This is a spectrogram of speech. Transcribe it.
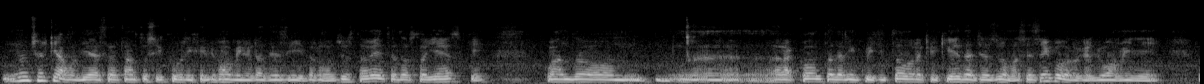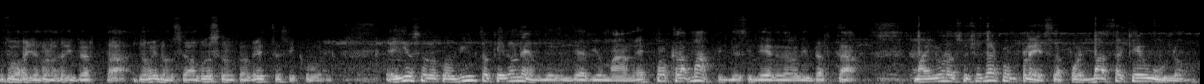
Non cerchiamo di essere tanto sicuri che gli uomini la desiderano. Giustamente Dostoevsky quando eh, racconta dell'inquisitore che chiede a Gesù ma sei sicuro che gli uomini vogliono la libertà? Noi non siamo assolutamente sicuri. E io sono convinto che non è un desiderio umano, è proclamato il desiderio della libertà, ma in una società complessa poi basta che uno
